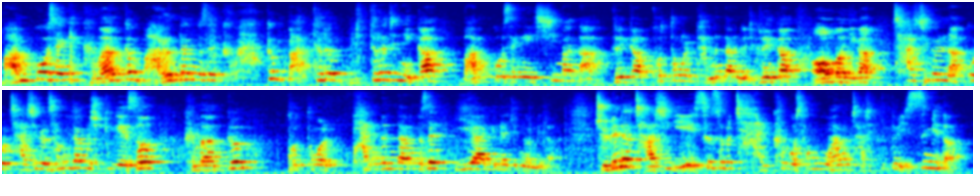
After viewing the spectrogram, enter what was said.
마음고생이 그만큼 마른다는 것은 그만큼 마트러, 미트러지니까 마음고생이 심하다. 그러니까 고통을 받는다는 거죠. 그러니까 어머니가 자식을 낳고 자식을 성장을 시키기 위해서 그만큼 고통을 받는다는 것을 이야기를 해준 겁니다. 주변에 자식이 스스로 잘 크고 성공하는 자식들도 있습니다.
